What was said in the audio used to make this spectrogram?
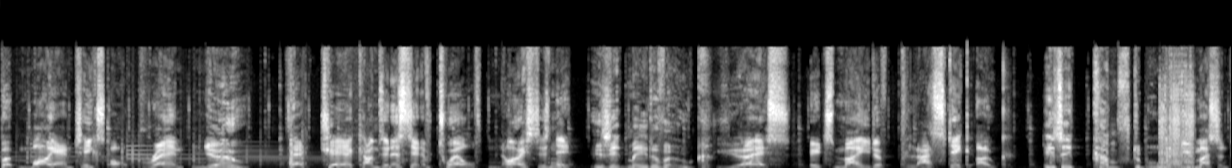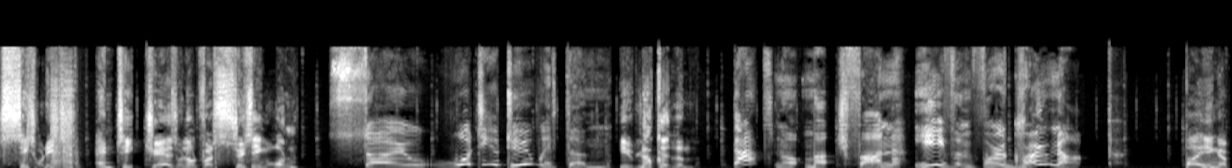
But my antiques are brand new. That chair comes in a set of 12. Nice, isn't it? Is it made of oak? Yes, it's made of plastic oak. Is it comfortable? You mustn't sit on it. Antique chairs are not for sitting on. So, what do you do with them? You look at them. That's not much fun, even for a grown-up. Buying a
